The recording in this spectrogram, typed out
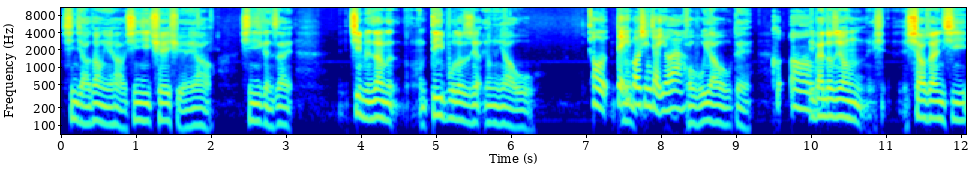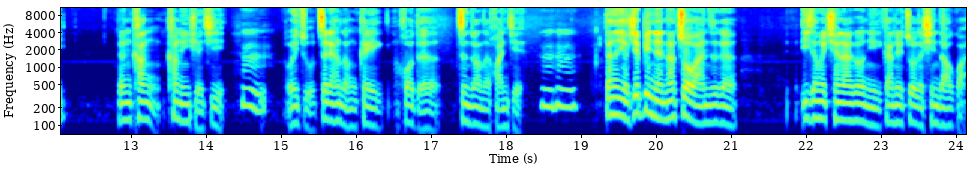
心绞痛也好，心肌缺血也好，心肌梗塞，基本上的第一步都是要用药物。哦，对一步先吃药啊，口服药物对，嗯，一般都是用硝酸酯跟抗抗凝血剂嗯为主，这两种可以获得症状的缓解。嗯哼，但是有些病人他做完这个，医生会劝他说：“你干脆做个心导管。”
